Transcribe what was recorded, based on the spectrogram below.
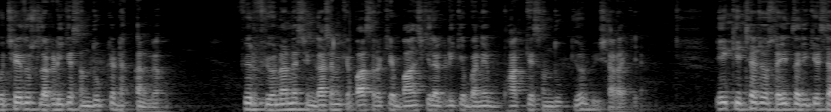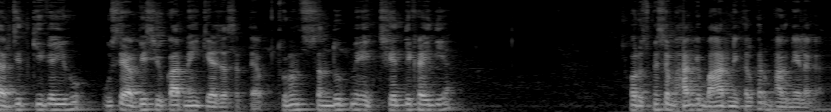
वो छेद उस लकड़ी के संदूक के ढक्कन में हो। फिर फ्योना ने सिंहासन के पास रखे बाँस की लकड़ी के बने भाग के संदूक की ओर इशारा किया। एक इच्छा जो सही तरीके से अर्जित की गई हो, उसे अभी स्वीकार नहीं किया जा सकता। तुरंत संदूक में एक छेद दिखाई दिया और उसमें से भाग्य बाहर निकलकर भागने लगा।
